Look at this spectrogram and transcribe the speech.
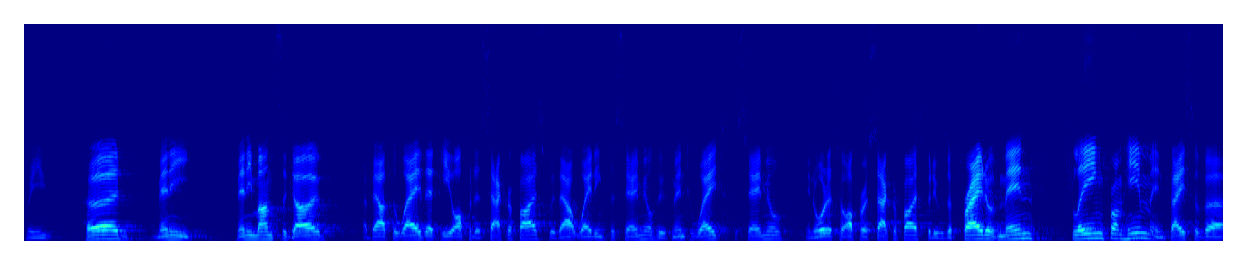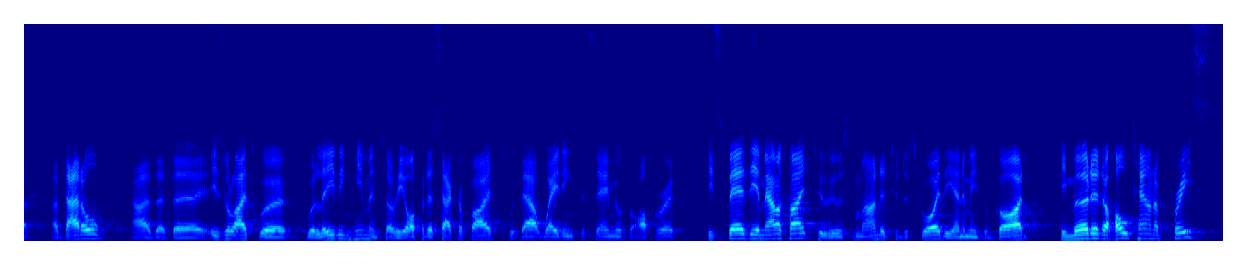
we heard many many months ago about the way that he offered a sacrifice without waiting for Samuel. Was meant to wait for Samuel in order to offer a sacrifice, but he was afraid of men fleeing from him in face of a, a battle. Uh, that the Israelites were, were leaving him, and so he offered a sacrifice without waiting for Samuel to offer it. He spared the Amalekites, who he was commanded to destroy, the enemies of God. He murdered a whole town of priests,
